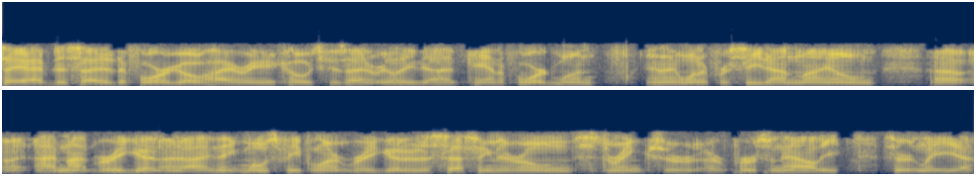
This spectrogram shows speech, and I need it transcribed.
say I've decided to forego hiring a coach because I really uh, can't afford one, and I want to proceed on my own. Uh, I- I'm not very good. I think most people aren't very good at assessing their own strengths or, or personality. Certainly, uh,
